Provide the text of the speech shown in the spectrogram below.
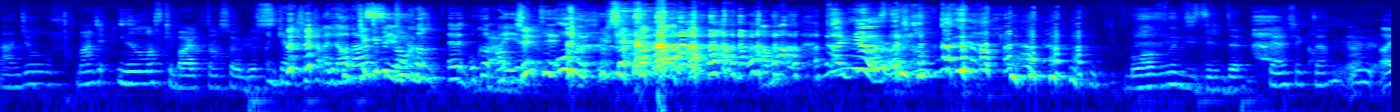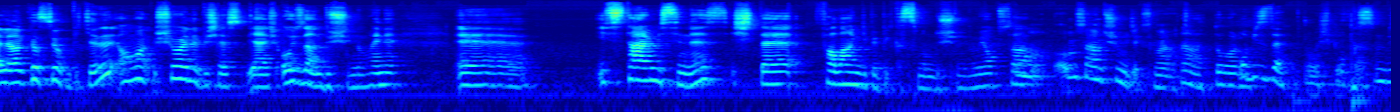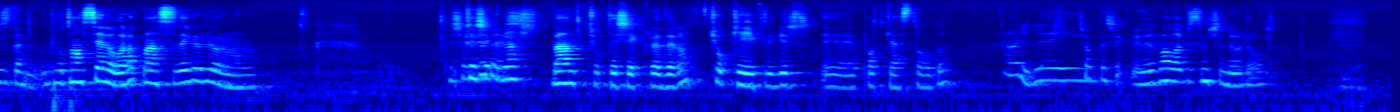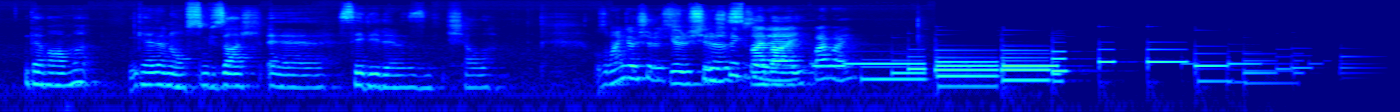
Bence olur. Bence inanılmaz kibarlıktan söylüyorsun. Gerçekten Alakası o yok. kadar- Evet o kadar Bence ki. olur. Ama bilmiyorum. Boğazına dizildi. Gerçekten. Öyle alakası yok bir kere ama şöyle bir şey yani o yüzden düşündüm hani e, ister misiniz işte falan gibi bir kısmını düşündüm yoksa Ama onu sen düşünmeyeceksin hayatım. evet doğru O bizde. O iş O bitti. kısım bizde. potansiyel olarak ben size görüyorum onu. Teşekkür Teşekkürler. ederiz. Ben çok teşekkür ederim. Çok keyifli bir e, podcast oldu. Oley. Çok teşekkür ederiz. Valla bizim için de öyle oldu. Devamı gelen olsun güzel e, serilerinizin inşallah. O zaman görüşürüz. Görüşürüz. Bay bay. Bay bay.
